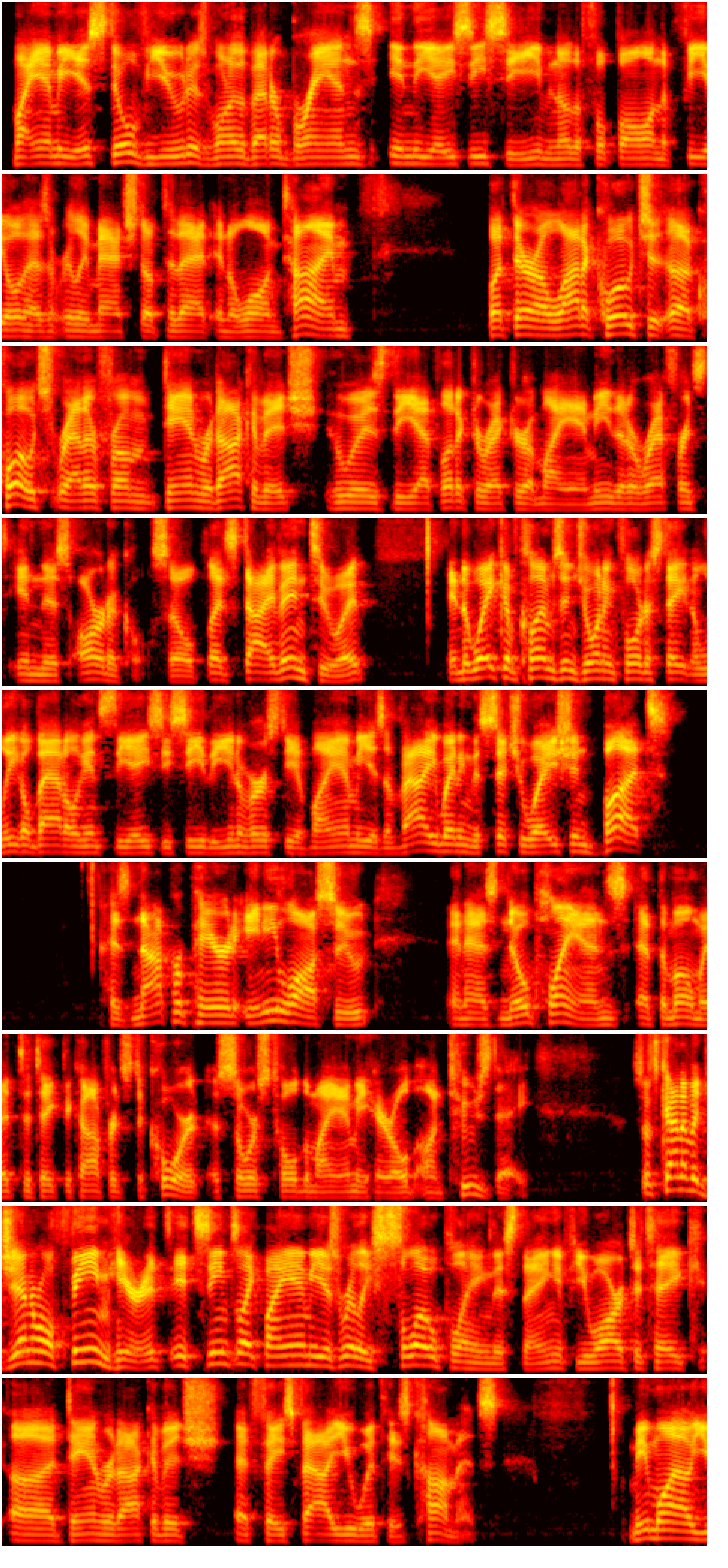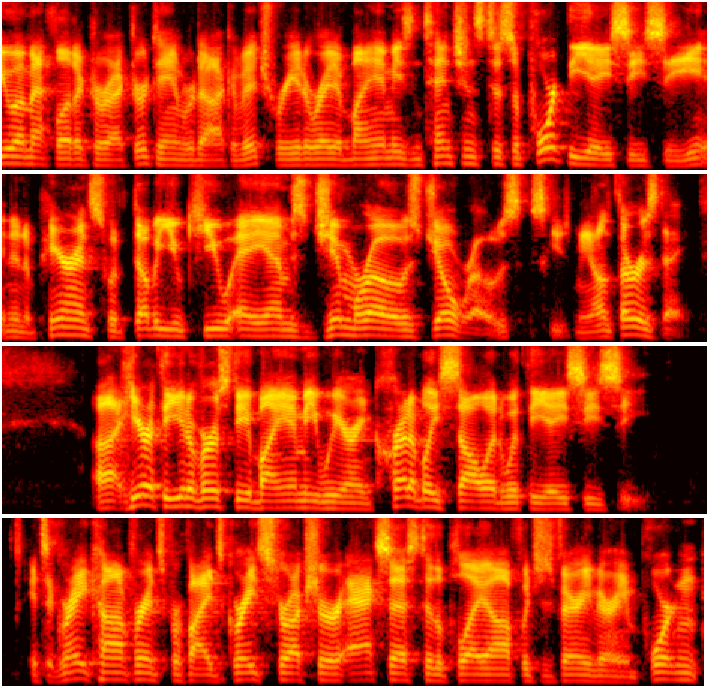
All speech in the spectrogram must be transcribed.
Miami is still viewed as one of the better brands in the ACC, even though the football on the field hasn't really matched up to that in a long time. But there are a lot of quotes, uh, quotes rather, from Dan Radakovich, who is the athletic director at Miami, that are referenced in this article. So let's dive into it. In the wake of Clemson joining Florida State in a legal battle against the ACC, the University of Miami is evaluating the situation, but has not prepared any lawsuit and has no plans at the moment to take the conference to court, a source told the Miami Herald on Tuesday. So it's kind of a general theme here. It, it seems like Miami is really slow playing this thing if you are to take uh, Dan Radakovich at face value with his comments. Meanwhile, UM athletic director Dan Radakovich reiterated Miami's intentions to support the ACC in an appearance with WQAM's Jim Rose, Joe Rose, excuse me, on Thursday. Uh, here at the University of Miami, we are incredibly solid with the ACC. It's a great conference, provides great structure, access to the playoff, which is very, very important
